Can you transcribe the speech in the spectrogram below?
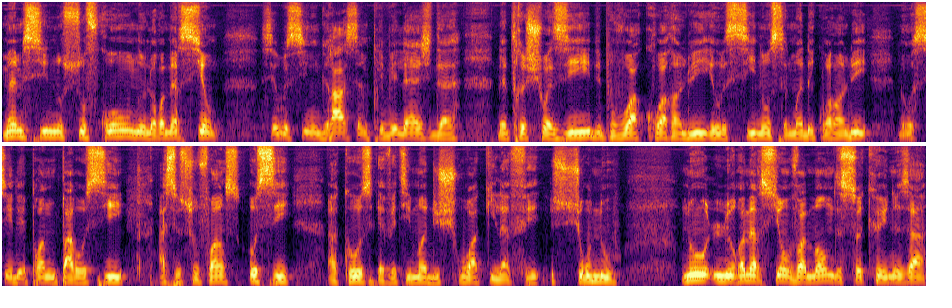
même si nous souffrons, nous le remercions. C'est aussi une grâce, un privilège d'être choisi, de pouvoir croire en lui et aussi non seulement de croire en lui, mais aussi de prendre part aussi à ces souffrances aussi à cause effectivement du choix qu'il a fait sur nous. Nous le remercions vraiment de ce qu'il nous a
